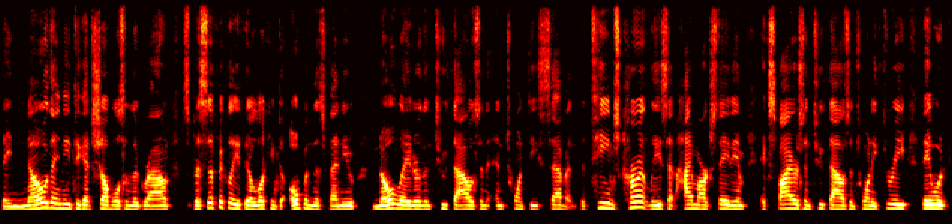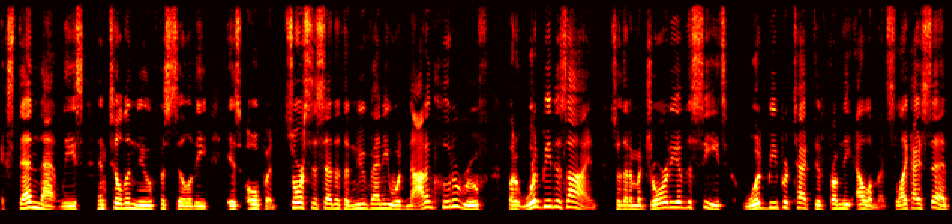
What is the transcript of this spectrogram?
They know they need to get shovels in the ground, specifically if they're looking to open this venue no later than 2027. The team's current lease at Highmark Stadium expires in 2023. They would extend that lease until the new facility is open. Sources said that the new venue would not include a roof, but it would be designed so that a majority of the seats would be protected from the elements. Like I said,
